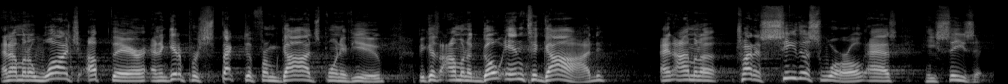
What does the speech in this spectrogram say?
and I'm gonna watch up there and get a perspective from God's point of view because I'm gonna go into God and I'm gonna try to see this world as he sees it.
